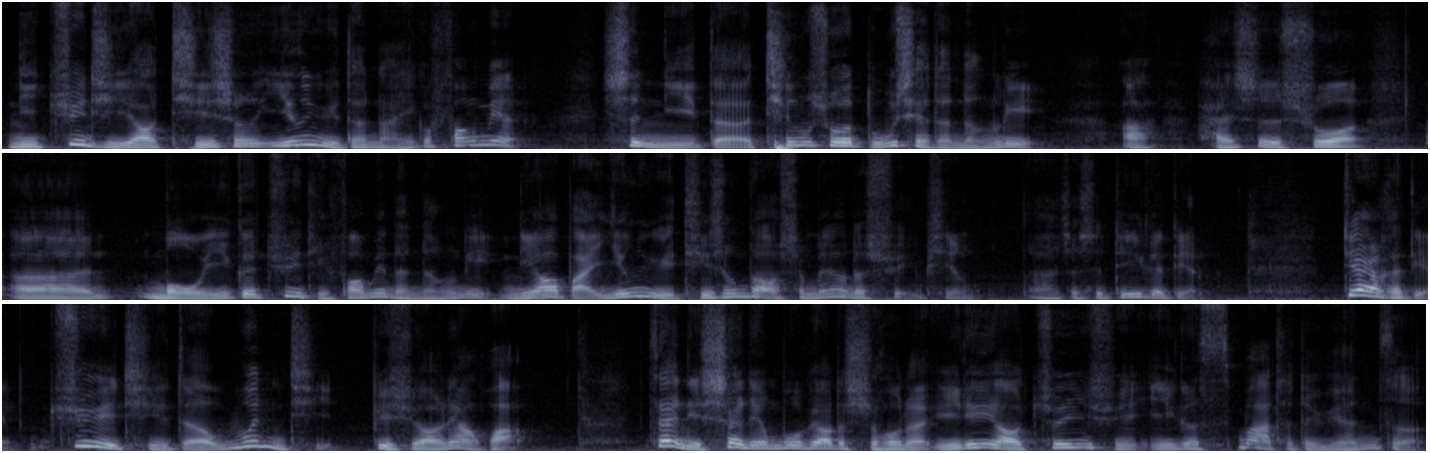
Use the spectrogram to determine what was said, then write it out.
你具体要提升英语的哪一个方面？是你的听说读写的能力啊，还是说呃某一个具体方面的能力？你要把英语提升到什么样的水平啊？这是第一个点。第二个点，具体的问题必须要量化。在你设定目标的时候呢，一定要遵循一个 SMART 的原则。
